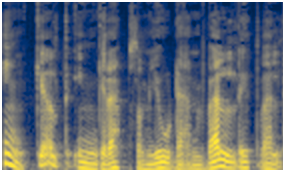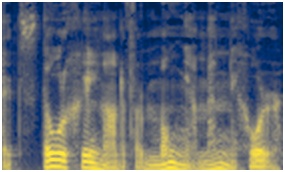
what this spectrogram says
enkelt ingrepp som gjorde en väldigt, väldigt stor skillnad för många människor.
